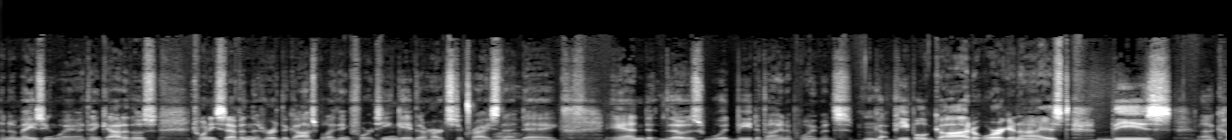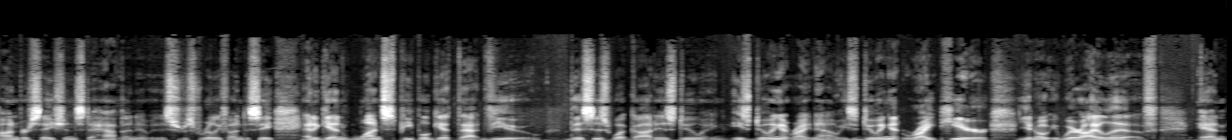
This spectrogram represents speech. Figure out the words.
an amazing way. I think out of those 27 that heard the gospel, I think 14 gave their hearts to Christ that day. And those would be divine appointments. God- people God organized these uh, conversations to happen. It was just really fun to see. And again, once people get that view, this is what God is doing. He's doing it right now. He's doing it right here, you know, where I live. And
